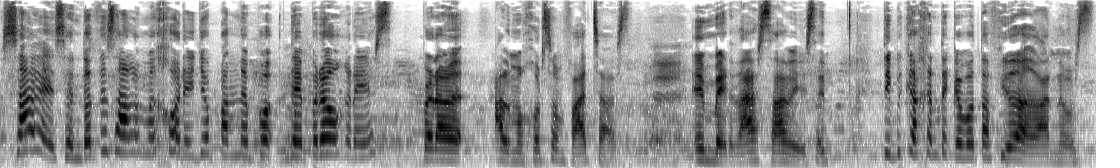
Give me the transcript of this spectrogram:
¿Sabes? Entonces a lo mejor ellos van de, de progres, pero a lo mejor son fachas. En verdad, ¿sabes? Eh, Típica gente que vota Ciudadanos.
